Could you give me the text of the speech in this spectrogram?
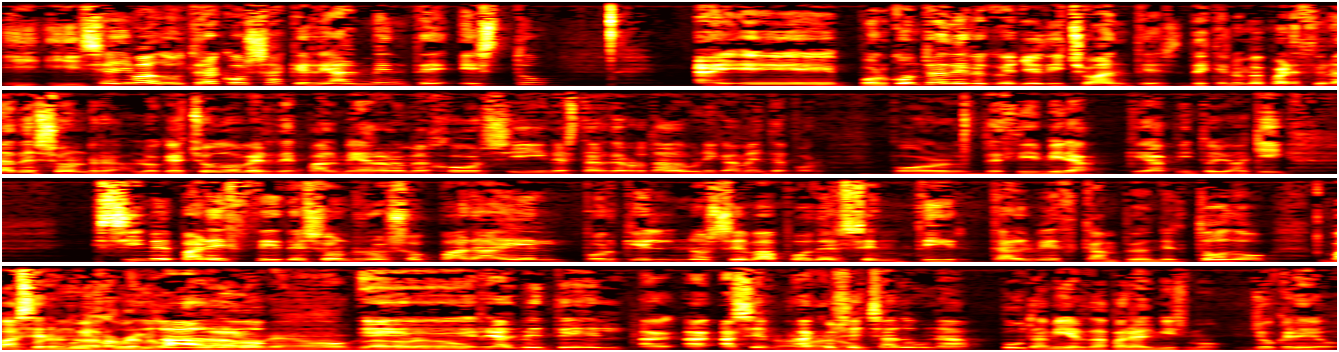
y, y se ha llevado otra cosa que realmente esto, eh, eh, por contra de lo que yo he dicho antes, de que no me parece una deshonra lo que ha hecho Dover de palmear a lo mejor sin estar derrotado únicamente por, por decir, mira, que ha pinto yo aquí. Sí me parece deshonroso para él porque él no se va a poder sentir tal vez campeón del todo, va a ser Hombre, muy claro que no, juzgado. claro que no, claro que eh, no. Realmente él ha, cosechado una puta mierda para él mismo, yo creo.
